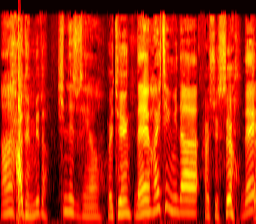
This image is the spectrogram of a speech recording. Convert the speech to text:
아, 다 됩니다. 힘내주세요. 화이팅. 네, 화이팅입니다. 할 수 있어요. 네.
